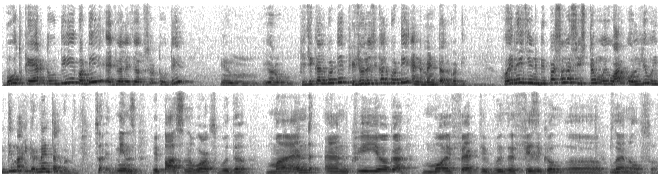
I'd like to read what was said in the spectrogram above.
Both care to the body as well as also to the um, your physical body, physiological body and mental body. Whereas in Vipassana system we work only with the mind or mental body. So it means Vipassana works with the mind and Kriya Yoga more effective with the physical uh, plan also.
